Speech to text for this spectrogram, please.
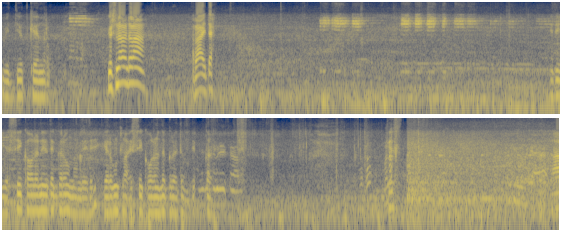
విద్యుత్ కేంద్రం. చూసినారంటనా? రా అయితే. ఇది ఎస్సీ కాలనీ దగ్గర ఉందండి ఇది. ఎర్రగుంట్ల ఎస్సీ కాలనీ దగ్గర అయితే ఉంది. ఇక్కడ. ఆ.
